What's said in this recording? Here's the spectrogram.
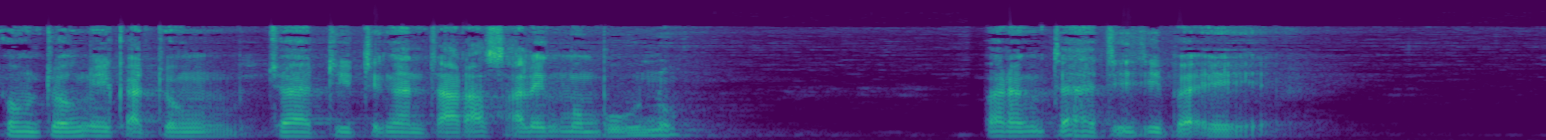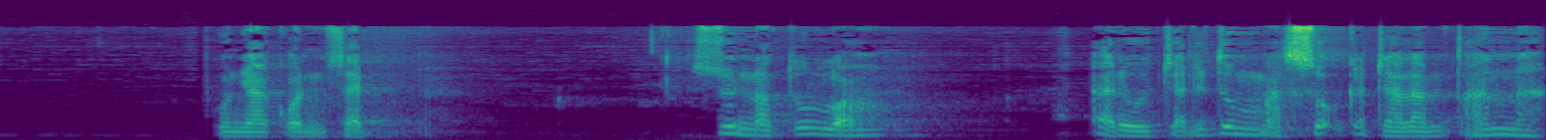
Dong-dongnya kadung jadi dengan cara saling membunuh. Barang jadi tiba punya konsep sunnatullah air hujan itu masuk ke dalam tanah,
